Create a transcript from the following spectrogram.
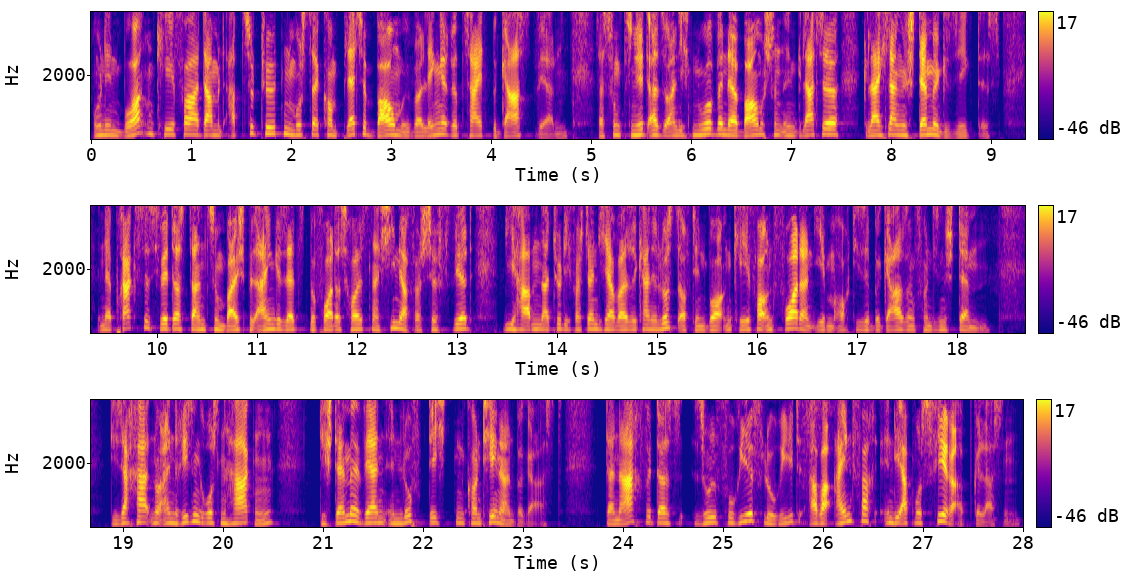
um den Borkenkäfer damit abzutöten, muss der komplette Baum über längere Zeit begast werden. Das funktioniert also eigentlich nur, wenn der Baum schon in glatte, gleich lange Stämme gesägt ist. In der Praxis wird das dann zum Beispiel eingesetzt, bevor das Holz nach China verschifft wird. Die haben natürlich verständlicherweise keine Lust auf den Borkenkäfer und fordern eben auch diese Begasung von diesen Stämmen. Die Sache hat nur einen riesengroßen Haken. Die Stämme werden in luftdichten Containern begast. Danach wird das Sulfurylfluorid aber einfach in die Atmosphäre abgelassen.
